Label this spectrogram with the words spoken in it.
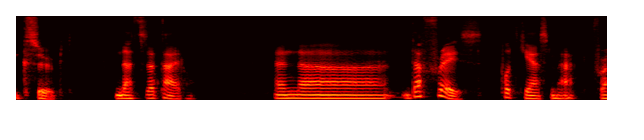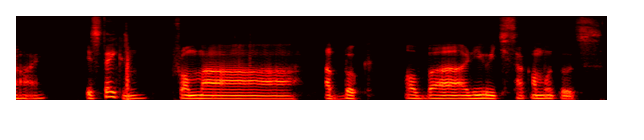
Excerpt. That's the title. And uh, that phrase, podcast macht frei, is taken from uh, a book of uh, Ryuichi Sakamoto's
